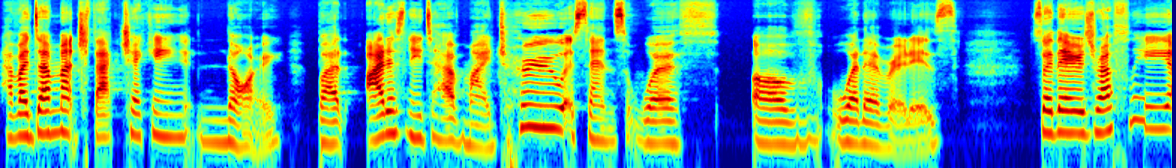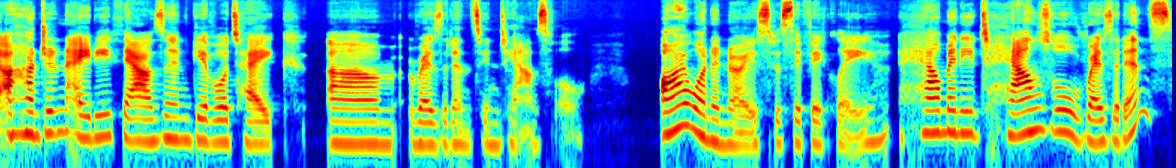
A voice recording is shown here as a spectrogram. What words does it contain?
Have I done much fact checking? No, but I just need to have my two cents worth of whatever it is. So there is roughly 180,000, give or take, um, residents in Townsville. I want to know specifically how many Townsville residents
